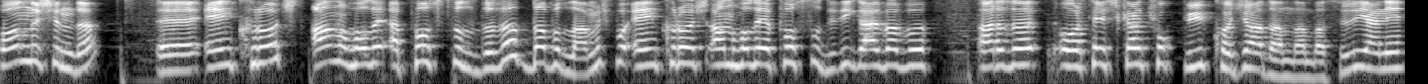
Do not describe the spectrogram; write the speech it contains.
Onun dışında e, Encroached Unholy Apostle'da da double'lanmış. Bu Encroached Unholy Apostle dediği galiba bu arada ortaya çıkan çok büyük koca adamdan bahsediyor. Yani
